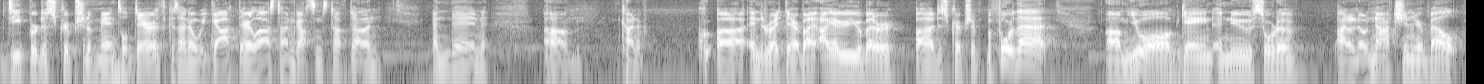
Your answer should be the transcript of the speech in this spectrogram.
deeper description of Mantol-Derith because I know we got there last time, got some stuff done, and then um, kind of uh, ended right there. But I, owe you a better uh, description. Before that, um, you all gained a new sort of, I don't know, notch in your belt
